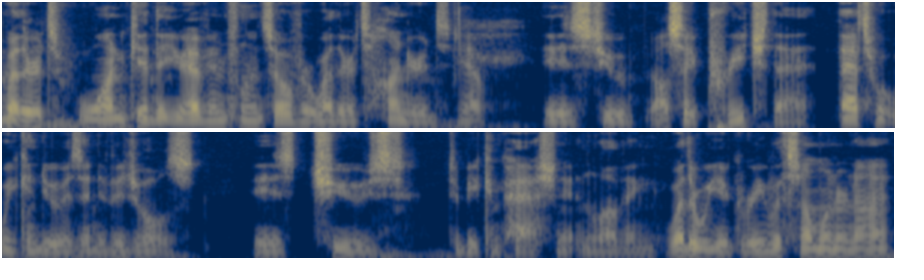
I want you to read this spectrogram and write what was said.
whether it's one kid that you have influence over, whether it's hundreds, Yep. is to I'll say preach that. That's what we can do as individuals is choose to be compassionate and loving, whether we agree with someone or not.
